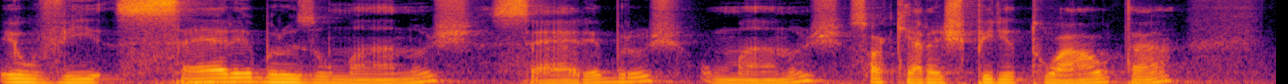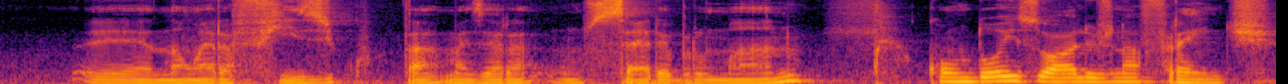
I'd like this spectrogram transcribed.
eu vi cérebros humanos, cérebros humanos, só que era espiritual, tá? é, não era físico, tá? mas era um cérebro humano, com dois olhos na frente.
